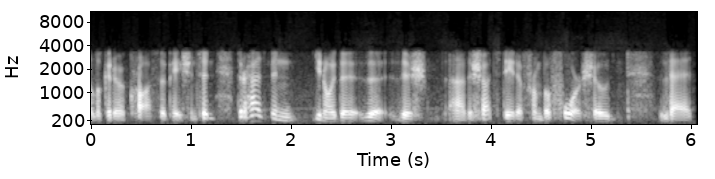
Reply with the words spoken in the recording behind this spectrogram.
look at it across the patients. And there has been, you know, the the the, uh, the Schuetz data from before showed that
